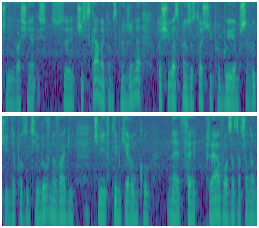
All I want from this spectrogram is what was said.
czyli właśnie ściskamy tą sprężynę, to siła sprężystości próbuje ją przywrócić do pozycji równowagi, czyli w tym kierunku w prawo zaznaczoną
